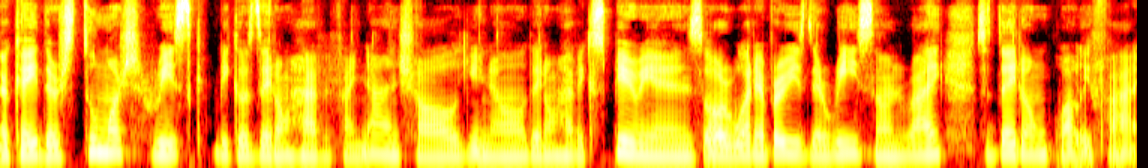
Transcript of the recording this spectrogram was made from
okay there's too much risk because they don't have a financial you know they don't have experience or whatever is the reason right? So they don't qualify.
